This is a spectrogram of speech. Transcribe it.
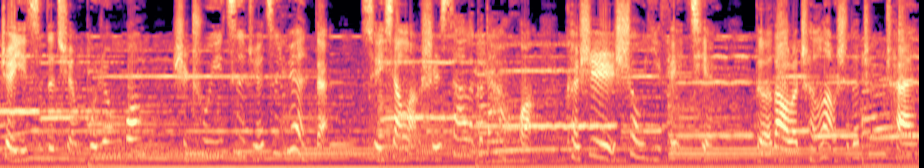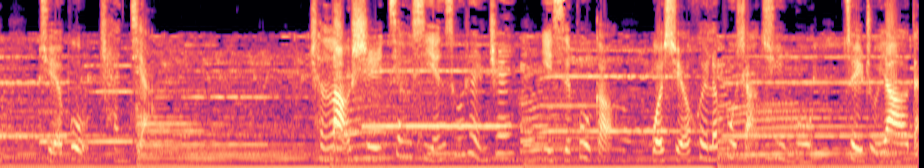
这一次的全部扔光是出于自觉自愿的，虽向老师撒了个大谎，可是受益匪浅，得到了陈老师的真传。绝不掺假。陈老师教习严肃认真，一丝不苟。我学会了不少剧目，最主要的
